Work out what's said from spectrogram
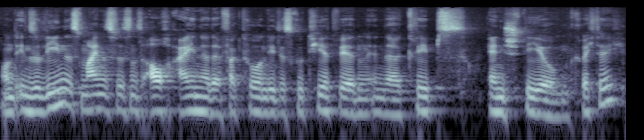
Und Insulin ist meines Wissens auch einer der Faktoren, die diskutiert werden in der Krebsentstehung, richtig?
